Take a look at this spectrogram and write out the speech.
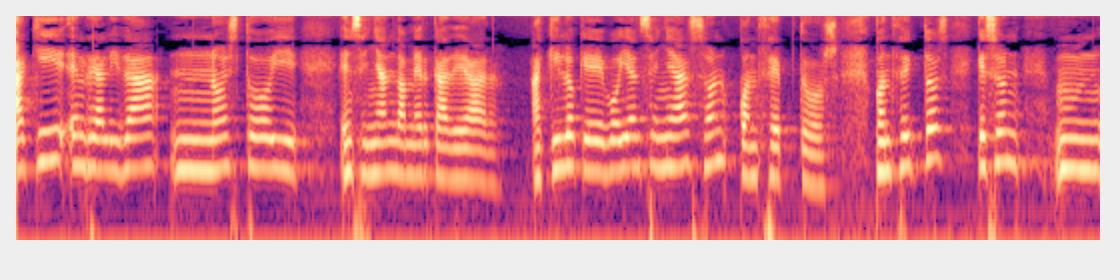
aquí en realidad no estoy enseñando a mercadear. Aquí lo que voy a enseñar son conceptos, conceptos que son mm,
